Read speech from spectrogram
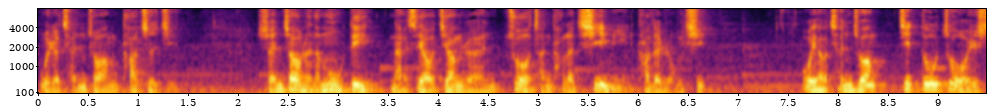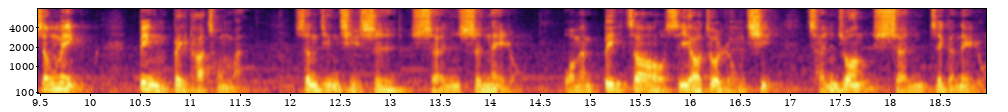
为了盛装他自己。神造人的目的，乃是要将人做成他的器皿，他的容器。我要盛装基督作为生命，并被他充满。圣经启示，神是内容，我们被造是要做容器，盛装神这个内容，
